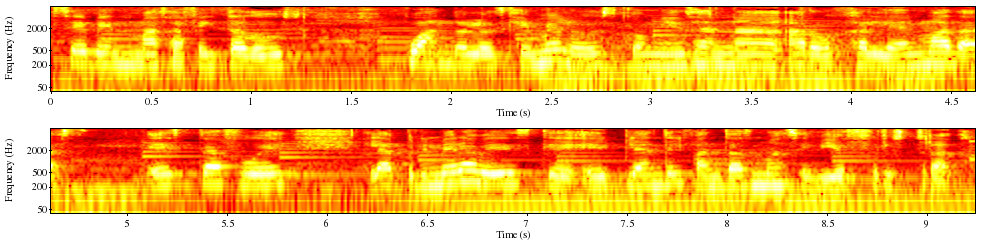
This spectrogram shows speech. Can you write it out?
se ven más afectados cuando los gemelos comienzan a arrojarle almohadas. Esta fue la primera vez que el plan del fantasma se vio frustrado.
